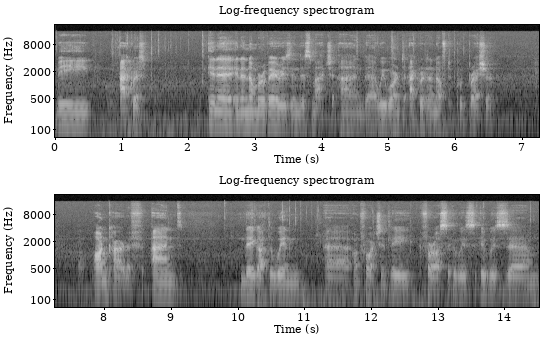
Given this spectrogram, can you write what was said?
be accurate in a in a number of areas in this match, and uh, we weren't accurate enough to put pressure on Cardiff, and they got the win. Uh, unfortunately for us, it was it was um,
